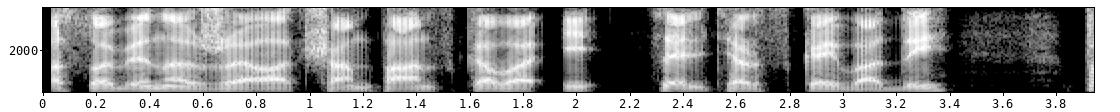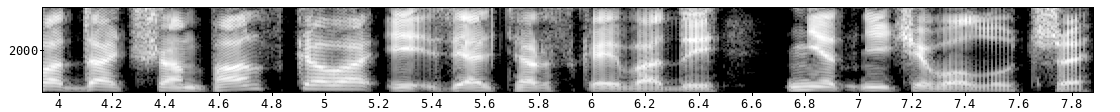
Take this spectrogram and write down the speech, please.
особенно же от шампанского и цельтерской воды. Подать шампанского и зельтерской воды нет ничего лучше.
